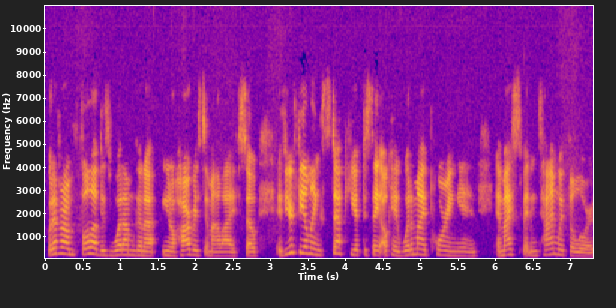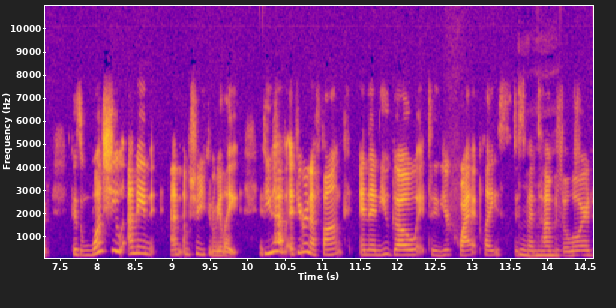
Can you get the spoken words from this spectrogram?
Whatever I'm full of is what I'm gonna, you know, harvest in my life. So if you're feeling stuck, you have to say, okay, what am I pouring in? Am I spending time with the Lord? Because once you, I mean, I'm, I'm, sure you can relate. If you have, if you're in a funk and then you go to your quiet place to spend mm-hmm. time with the Lord,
